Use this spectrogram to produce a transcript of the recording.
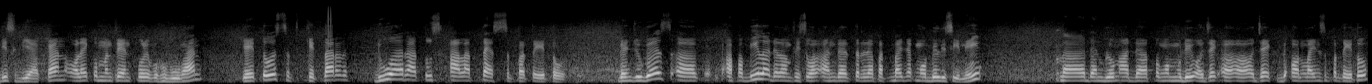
disediakan oleh Kementerian Perhubungan, yaitu sekitar 200 alat tes seperti itu. Dan juga uh, apabila dalam visual Anda terdapat banyak mobil di sini, uh, dan belum ada pengemudi ojek, uh, ojek online seperti itu,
